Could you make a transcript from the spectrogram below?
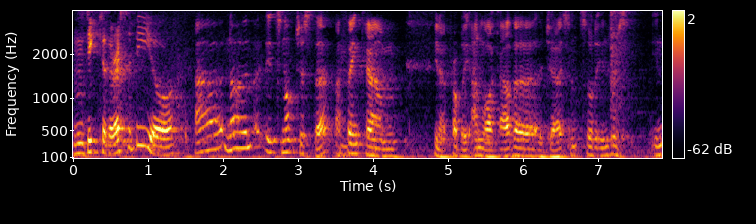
stick to the recipe, or Uh, no, it's not just that. I think, um, you know, probably unlike other adjacent sort of indus- in,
